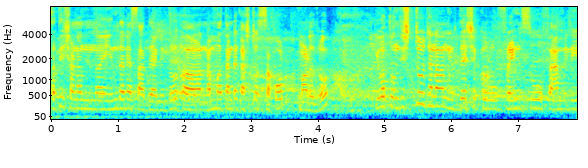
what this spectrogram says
ಸತೀಶ್ ಅಣ್ಣನ ಹಿಂದನೇ ಸಾಧ್ಯ ಆಗಿದ್ದು ನಮ್ಮ ತಂಡಕ್ಕೆ ಅಷ್ಟು ಸಪೋರ್ಟ್ ಮಾಡಿದ್ರು. ಇವತ್ತೊಂದಿಷ್ಟು ಜನ ನಿರ್ದೇಶಕರು ಫ್ರೆಂಡ್ಸು ಫ್ಯಾಮಿಲಿ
